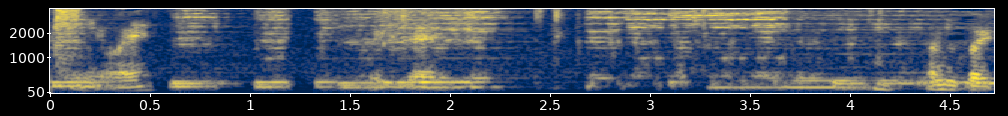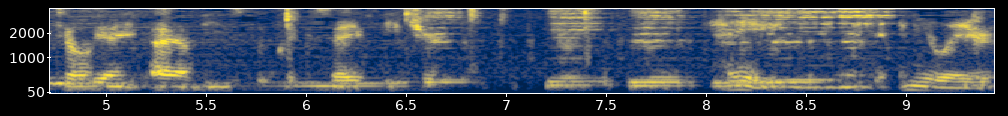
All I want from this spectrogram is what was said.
Anyway, quick save. I'm just like I, I have used the quick save feature. Hey, it's an emulator.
